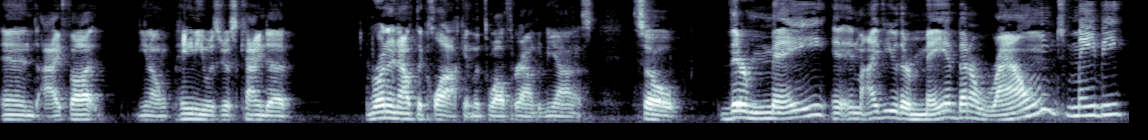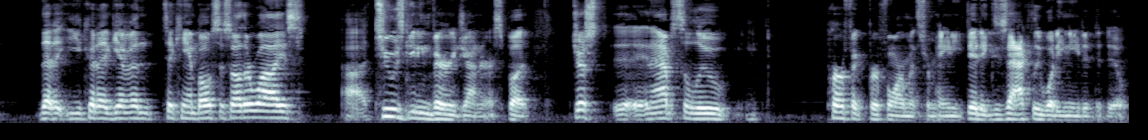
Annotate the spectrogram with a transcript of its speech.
and I thought, you know, Haney was just kind of running out the clock in the 12th round, to be honest. So there may, in my view, there may have been a round, maybe, that you could have given to Kambosos otherwise. Uh, two's getting very generous, but just an absolute perfect performance from Haney. Did exactly what he needed to do.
